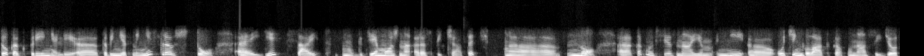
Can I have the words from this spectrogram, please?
то, как приняли э, кабинет министров, что э, есть сайт, где можно распечатать э, но, э, как мы все знаем, не э, очень гладко у нас идет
